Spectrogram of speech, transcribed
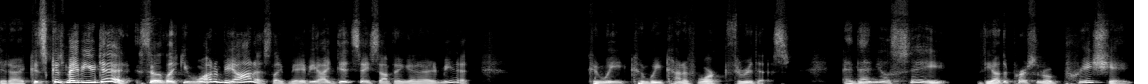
Did I? Because because maybe you did. So like you want to be honest. Like maybe I did say something and I didn't mean it. Can we can we kind of work through this? And then you'll see the other person will appreciate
